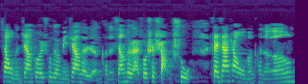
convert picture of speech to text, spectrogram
像我们这样作为数字游民这样的人，可能相对来说是少数，再加上我们可能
